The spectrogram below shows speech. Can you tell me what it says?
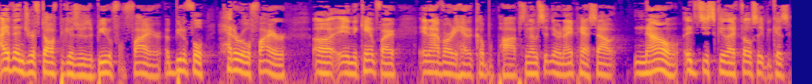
I then drift off because there's a beautiful fire, a beautiful hetero fire uh, in the campfire, and I've already had a couple pops, and I'm sitting there and I pass out. Now it's just because I fell asleep because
